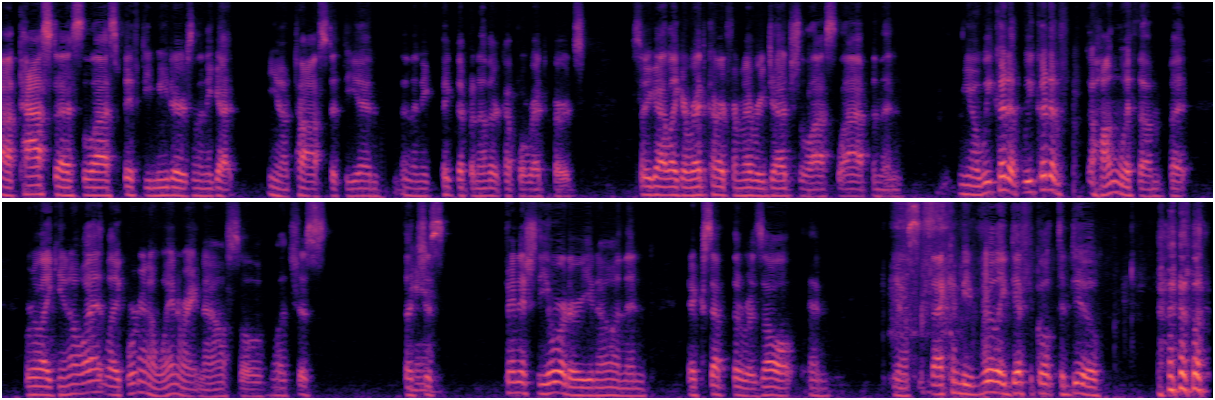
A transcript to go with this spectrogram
uh passed us the last 50 meters and then he got you know tossed at the end and then he picked up another couple red cards. So he got like a red card from every judge the last lap and then you know we could have we could have hung with them but we're like you know what? Like we're gonna win right now so let's just let's Yeah. just finish the order you know and then accept the result. And you know that can be really difficult to do.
